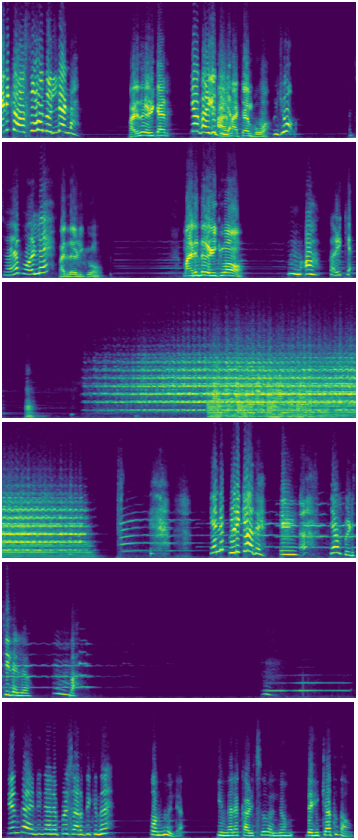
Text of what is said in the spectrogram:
എനിക്ക് അസുഖമൊന്നുമില്ല മരുന്ന് കഴിക്കാൻ? ഞാൻ കഴിക്കത്തില്ല. അച്ഛൻ പോവാ. അയ്യോ അച്ഛായ പോലെ മരുന്ന് കഴിക്കുമോ മരുന്ന് കഴിക്കുമോ ആ കഴിക്കാം. എന്നെ പിടിക്കാതെ. ഞാൻ പിടിച്ചില്ലല്ലോ. വാ. എന്താ എന്റെ ഞാൻ എപ്പോഴും ഛർദിക്കുന്നേ ഒന്നുമില്ല. ഇന്നലെ കഴിച്ചത് ദഹിക്കാത്തതാവും.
